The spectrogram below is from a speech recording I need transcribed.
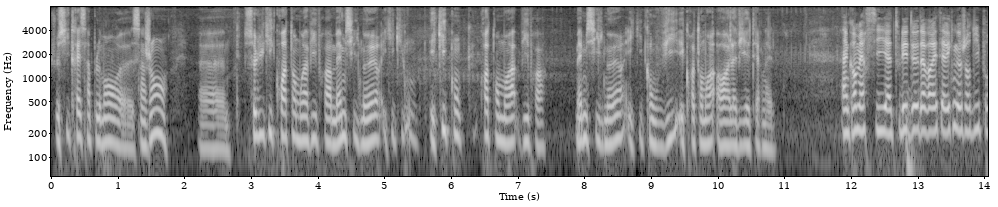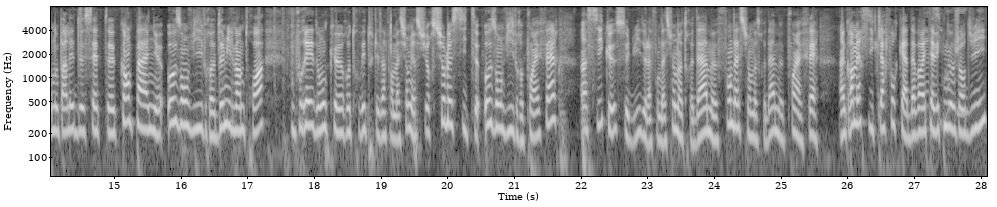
je citerai simplement euh, Saint Jean. Euh, celui qui croit en moi vivra, même s'il meurt, et, qui, qui, et quiconque croit en moi vivra, même s'il meurt, et quiconque vit et croit en moi aura la vie éternelle. Un grand merci à tous les deux d'avoir été avec nous aujourd'hui pour nous parler de cette campagne Osons Vivre 2023. Vous pourrez donc euh, retrouver toutes les informations, bien sûr, sur le site osonsvivre.fr ainsi que celui de la Fondation Notre-Dame, fondationnotre-dame.fr. Un grand merci, Claire Fourcade, d'avoir été avec nous aujourd'hui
